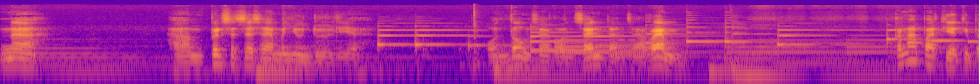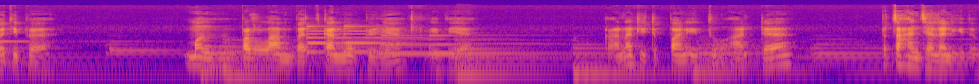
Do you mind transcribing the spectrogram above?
Nah hampir saja saya menyundul dia. Untung saya konsen dan saya rem kenapa dia tiba-tiba memperlambatkan mobilnya gitu ya? Karena di depan itu ada pecahan jalan gitu.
